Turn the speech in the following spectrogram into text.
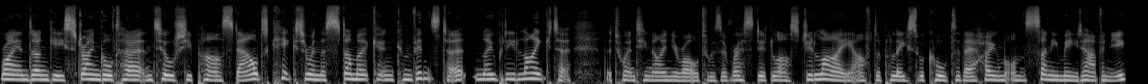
Ryan Dungey strangled her until she passed out, kicked her in the stomach, and convinced her nobody liked her. The 29 year old was arrested last July after police were called to their home on Sunnymead Avenue.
